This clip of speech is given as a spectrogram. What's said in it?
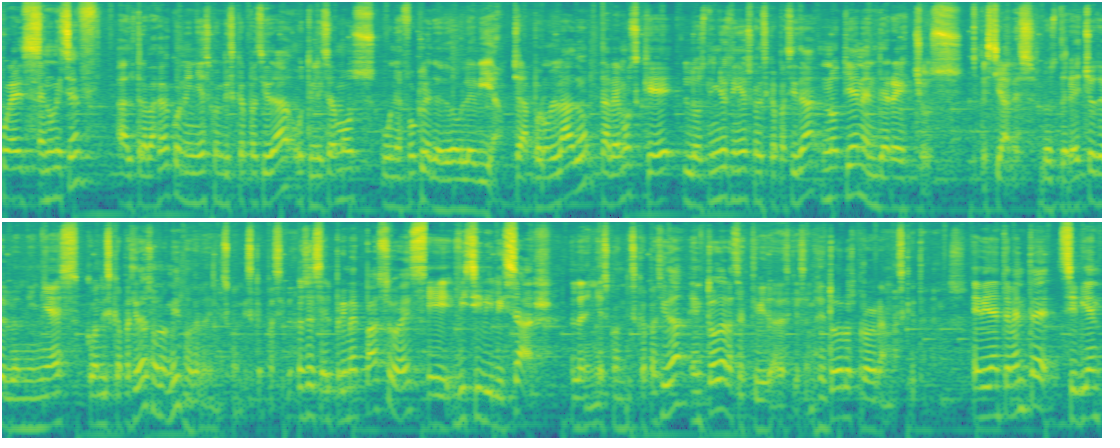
Pues en UNICEF al trabajar con niñez con discapacidad utilizamos un enfoque de doble vía. O sea, por un lado, sabemos que los niños y niñas con discapacidad no tienen derechos especiales. Los derechos de los niñez con discapacidad son los mismos de las niñas con discapacidad. Entonces, el primer paso es eh, visibilizar a la niñez con discapacidad en todas las actividades que hacemos, en todos los programas que tenemos. Evidentemente, si bien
